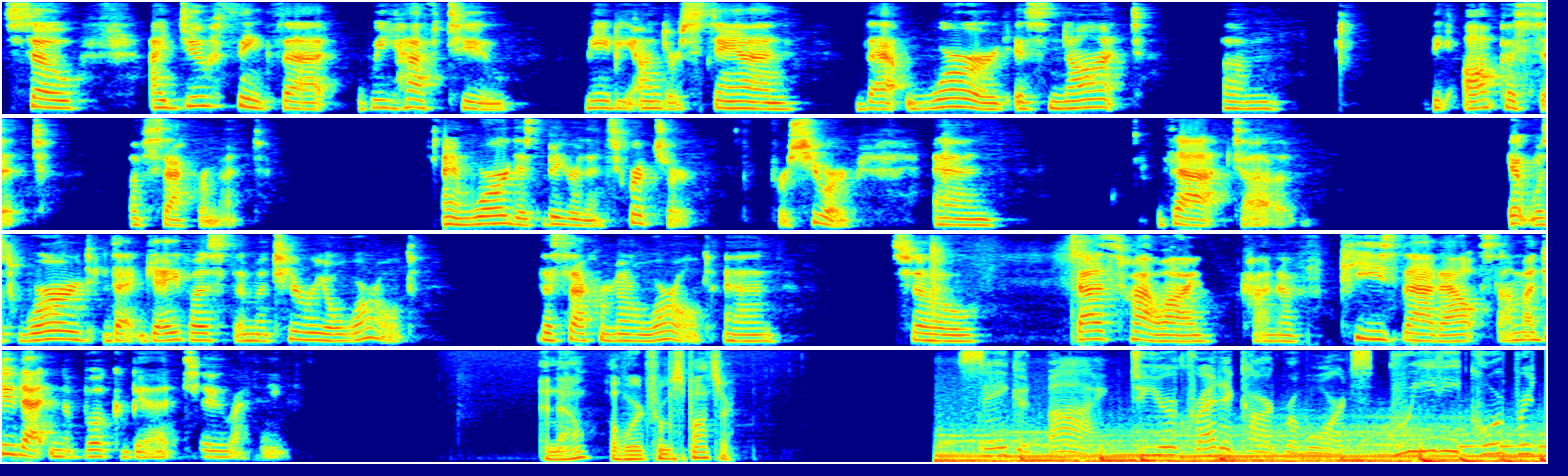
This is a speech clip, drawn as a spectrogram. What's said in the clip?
so, I do think that we have to maybe understand that word is not um, the opposite of sacrament. And word is bigger than scripture, for sure. And that uh, it was word that gave us the material world, the sacramental world. And so that's how I kind of tease that out some. I do that in the book a bit too, I think. And now, a word from a sponsor. Say goodbye to your credit card rewards. Greedy corporate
